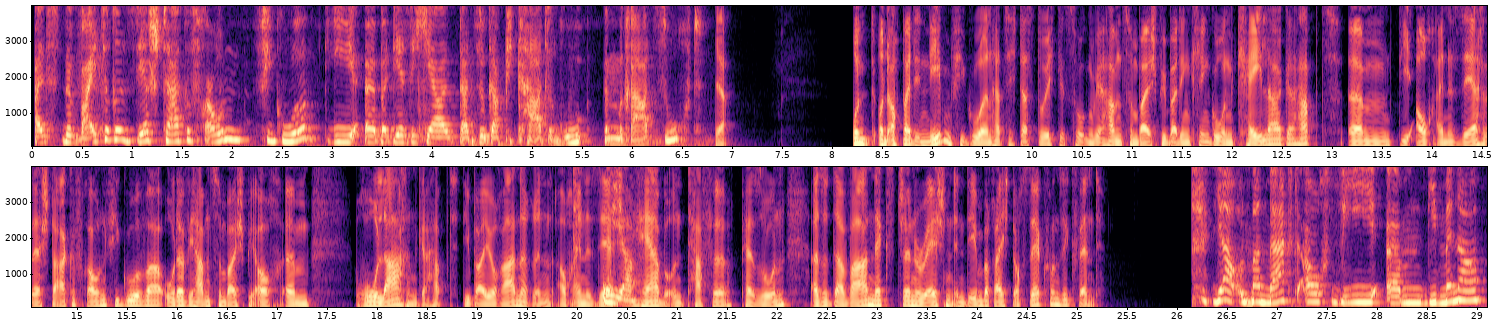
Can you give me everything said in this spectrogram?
als eine weitere sehr starke Frauenfigur, die, äh, bei der sich ja dann sogar Picard Ru im Rat sucht. Ja. Und, und auch bei den Nebenfiguren hat sich das durchgezogen. Wir haben zum Beispiel bei den Klingonen Kayla gehabt, ähm, die auch eine sehr, sehr starke Frauenfigur war. Oder wir haben zum Beispiel auch ähm, Rolaren gehabt, die Bajoranerin, auch eine sehr oh ja. herbe und taffe Person. Also da war Next Generation in dem Bereich doch sehr konsequent. Ja, und man merkt auch, wie ähm, die Männer,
